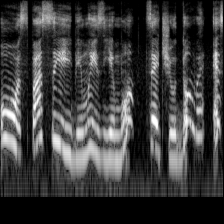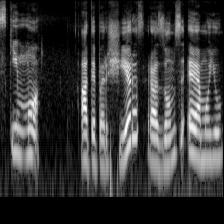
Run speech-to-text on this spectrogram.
О, спасибі, ми з'їмо це чудове ескімо. А тепер ще раз разом з Емою.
